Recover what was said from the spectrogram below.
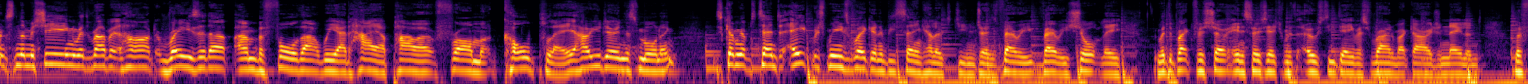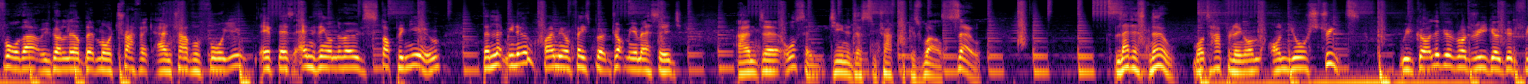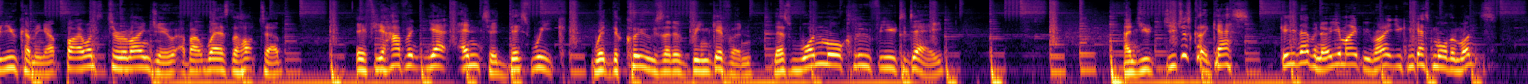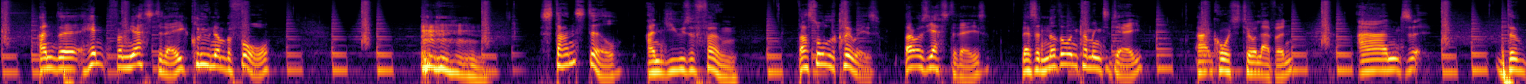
Florence and the Machine with Rabbit Heart, Raise It Up, and before that we had Higher Power from Coldplay. How are you doing this morning? It's coming up to 10 to 8, which means we're going to be saying hello to Gina Jones very, very shortly with the breakfast show in association with OC Davis Roundabout Garage in Neyland. Before that, we've got a little bit more traffic and travel for you. If there's anything on the road stopping you, then let me know. Find me on Facebook, drop me a message, and uh, also Gina does some traffic as well. So let us know what's happening on, on your streets. We've got Olivia Rodrigo Good For You coming up, but I wanted to remind you about Where's the Hot Tub. If you haven't yet entered this week with the clues that have been given, there's one more clue for you today. And you you just gotta guess. 'Cause you never know, you might be right. You can guess more than once. And the hint from yesterday, clue number four stand still and use a phone. That's all the clue is. That was yesterday's. There's another one coming today at quarter to 11. And the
